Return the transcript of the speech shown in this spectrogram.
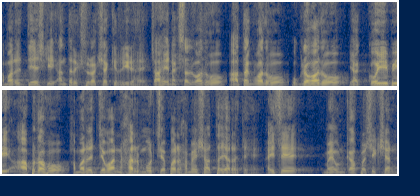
हमारे देश की आंतरिक सुरक्षा की रीढ़ है। चाहे नक्सलवाद हो, आतंकवाद हो, उग्रवाद हो या कोई भी आपदा हो, हमारे जवान हर मोर्चे पर हमेशा तैयार रहते हैं। ऐसे मैं उनका प्रशिक्षण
